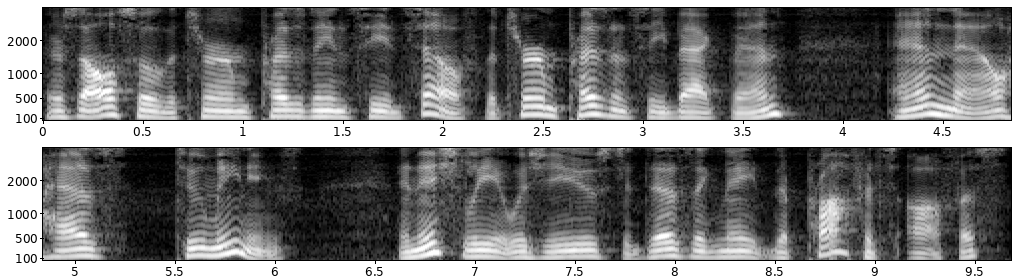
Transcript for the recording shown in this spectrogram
there's also the term presidency itself. The term presidency back then and now has two meanings. Initially, it was used to designate the prophet's office,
